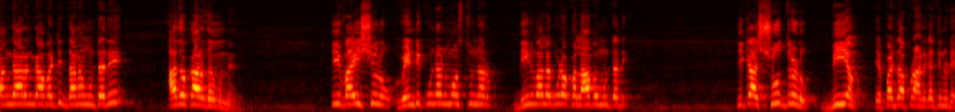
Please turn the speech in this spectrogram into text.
బంగారం కాబట్టి ధనం ఉంటుంది అదొక అర్థం ఉన్నది. ఈ వైశ్యులు వెండి కుండను మోస్తున్నారు. దీనివల్ల కూడా ఒక లాభం ఉంటుంది. ఇక శూద్రులు బియ్యం ఎప్పటికప్పుడు అనక తినుడే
